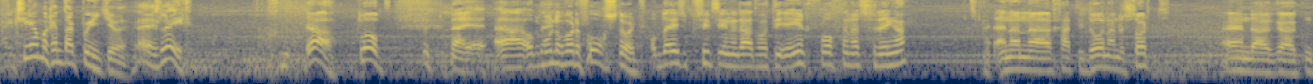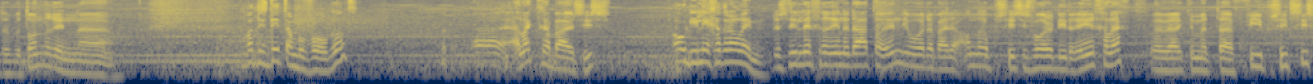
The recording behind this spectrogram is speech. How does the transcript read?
Maar ik zie helemaal geen dakpuntje. Hij is leeg. Ja, klopt. Nee, uh, op moet nog worden volgestort. Op deze positie inderdaad wordt hij ingevlochten en dat soort dingen. En dan gaat hij door naar de sort. En daar komt het beton erin. Wat is dit dan bijvoorbeeld? elektrabuisjes. Oh, die liggen er al in? Dus die liggen er inderdaad al in. Die worden bij de andere posities worden die erin gelegd. We werken met uh, vier posities.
